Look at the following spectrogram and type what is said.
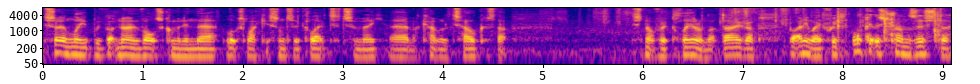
Certainly, we've got 9 volts coming in there. Looks like it's onto the collector to me. Um, I can't really tell because that it's not very clear on that diagram. But anyway, if we look at this transistor,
